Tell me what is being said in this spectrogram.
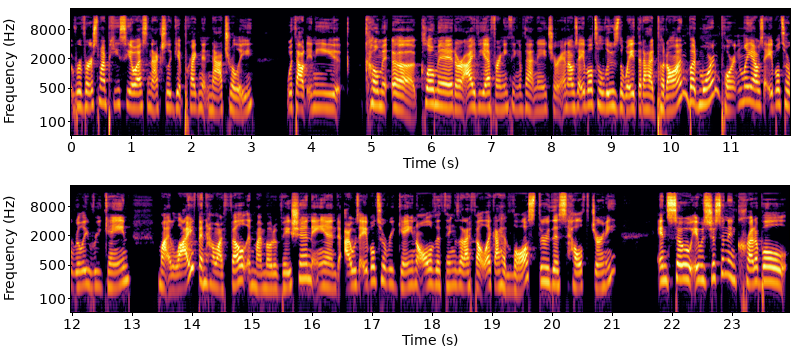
reverse my PCOS and actually get pregnant naturally without any Clomid, uh, Clomid or IVF or anything of that nature. And I was able to lose the weight that I had put on. But more importantly, I was able to really regain my life and how I felt and my motivation. And I was able to regain all of the things that I felt like I had lost through this health journey. And so it was just an incredible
